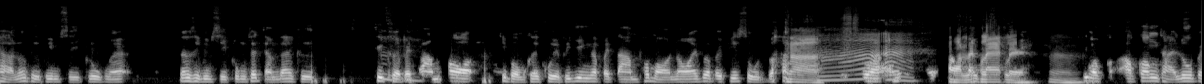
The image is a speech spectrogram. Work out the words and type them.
ข่าวหนังสือพิมพ์สีกรุงนะหนังสือพิมพ์สีกรุงถ้าจำได้คือ ที่เคยไปตามพ่อที่ผมเคยคุยกับพี่ยิ่งก็ไปตามพ่อหมอน้อยเพื่อไปพิสูจน์ว่าอ่าว่าอ่าตอนแรกๆเลยเออที่เอาเอากล้องถ่ายรูปไป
